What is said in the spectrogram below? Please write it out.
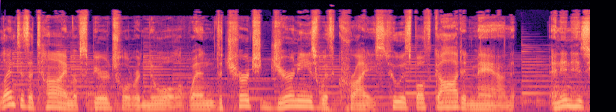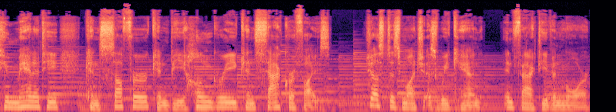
Lent is a time of spiritual renewal when the Church journeys with Christ, who is both God and man, and in his humanity can suffer, can be hungry, can sacrifice, just as much as we can, in fact, even more.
